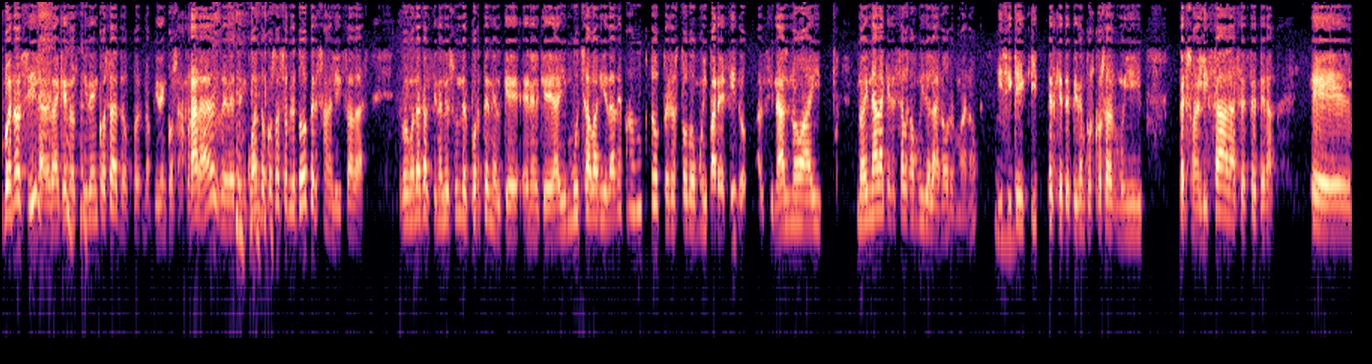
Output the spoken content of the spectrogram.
Bueno, sí, la verdad que nos piden cosas, nos- nos piden cosas raras de vez en cuando, cosas sobre todo personalizadas. Ten en cuenta que al final es un deporte en el que en el que hay mucha variedad de producto, pero es todo muy parecido. Al final no hay no hay nada que se salga muy de la norma, ¿no? Y sí que hay clientes que te piden pues cosas muy personalizadas, etcétera. Eh,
